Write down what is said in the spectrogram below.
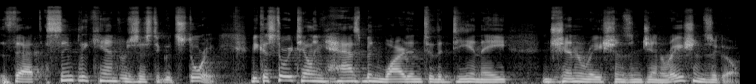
that simply can't resist a good story. Because storytelling has been wired into the DNA generations and generations ago.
